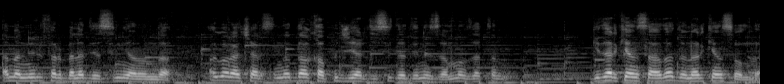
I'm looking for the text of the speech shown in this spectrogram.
Hemen Nilüfer Belediyesi'nin yanında. Agora çarşısında da kapı ciğercisi dediğiniz zaman zaten giderken sağda dönerken solda.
